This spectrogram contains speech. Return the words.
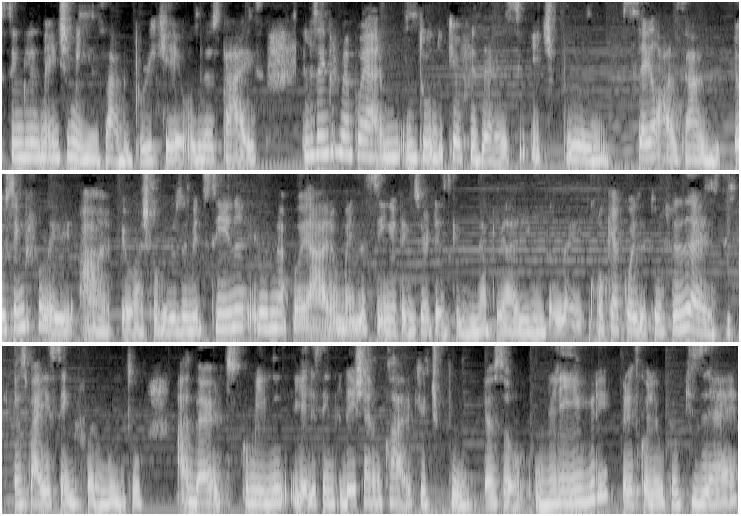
simplesmente minha, sabe? Porque os meus pais, eles sempre me apoiaram em tudo que eu fizesse e, tipo, sei lá, sabe? Eu sempre falei, ah, eu acho que eu vou fazer medicina, eles me apoiaram, mas assim, eu tenho certeza que eles me apoiariam também. Qualquer coisa que eu fizesse. Meus pais sempre foram muito abertos comigo e eles sempre deixaram claro que, tipo, eu sou livre para escolher o que eu quiser.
